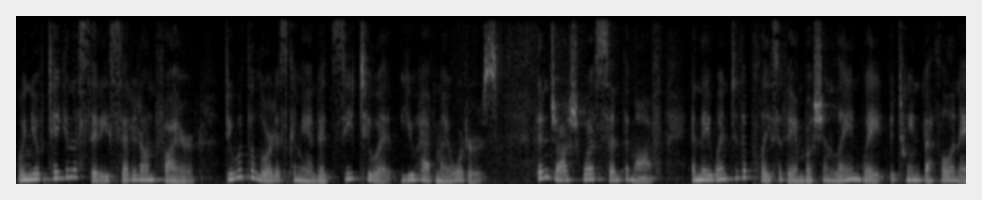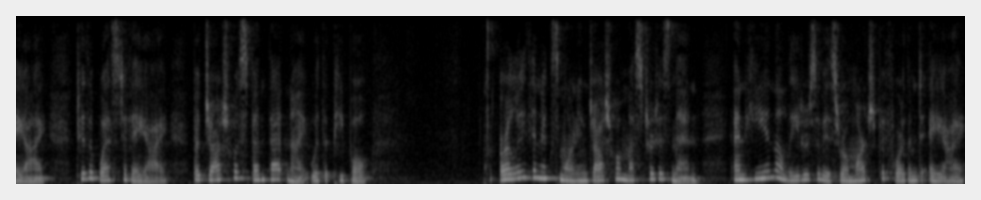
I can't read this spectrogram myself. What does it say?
When you have taken the city, set it on fire. Do what the Lord has commanded. See to it, you have my orders. Then Joshua sent them off, and they went to the place of ambush and lay in wait between Bethel and Ai, to the west of Ai. But Joshua spent that night with the people. Early the next morning, Joshua mustered his men, and he and the leaders of Israel marched before them to Ai.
